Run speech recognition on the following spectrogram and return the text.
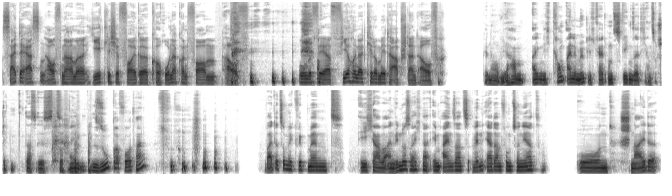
seit der ersten Aufnahme jegliche Folge Corona-konform auf ungefähr 400 Kilometer Abstand auf. Genau, wir haben eigentlich kaum eine Möglichkeit, uns gegenseitig anzustecken. Das ist ein super Vorteil. Weiter zum Equipment. Ich habe einen Windows-Rechner im Einsatz, wenn er dann funktioniert und schneide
